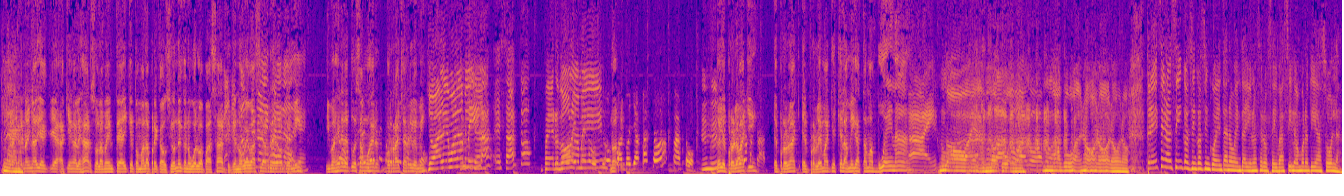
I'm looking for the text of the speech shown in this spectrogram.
Claro. Que no hay nadie a, qui- a quien alejar, solamente hay que tomar la precaución de que no vuelva a pasar, de que no beba así alrededor de mí. Imagínate tú esa mujer borracha arriba de mí. Yo alejo a la amiga. Exacto. Perdóname. No, Cuando ya pasó, pasó. No, y el problema aquí, el problema, el problema aquí es que la amiga está más buena. No, vaya, no, Cuba, no. No, Cuba, no, no, no, no. 305-550-9106 Basilón, buenos días. Hola.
